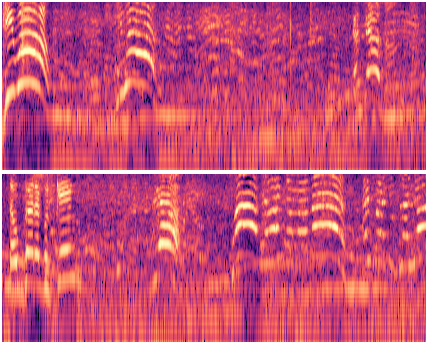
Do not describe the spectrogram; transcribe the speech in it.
Jiwo! Diwa! Gandam! Tawga ra good king. Yeah! Wow! Tawag ng mama! Ay, pati plalo!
